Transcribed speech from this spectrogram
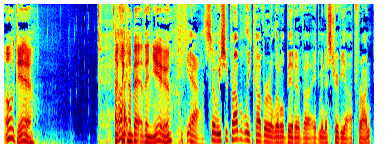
Oh dear. I think Hi. I'm better than you. Yeah, so we should probably cover a little bit of uh, administrivia up front.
